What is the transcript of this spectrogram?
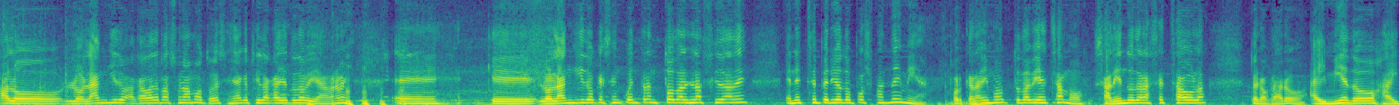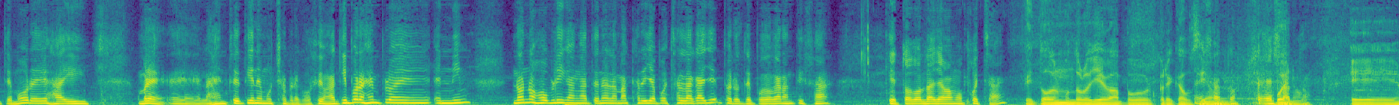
a lo, lo lánguido, acaba de pasar una moto, ¿eh? señal que estoy en la calle todavía. Eh, que lo lánguido que se encuentran todas las ciudades en este periodo post pandemia, porque ahora mismo todavía estamos saliendo de la sexta ola, pero claro, hay miedos, hay temores, hay... Hombre, eh, la gente tiene mucha precaución. Aquí, por ejemplo, en, en NIM no nos obligan a tener la mascarilla puesta en la calle, pero te puedo garantizar que todos la llevamos puesta. ¿eh? Que todo el mundo lo lleva por precaución. Exacto, exacto. Bueno, eh,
